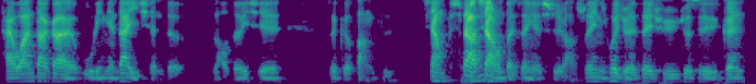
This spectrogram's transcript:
台湾大概五零年代以前的老的一些这个房子，像夏夏龙本身也是啦，所以你会觉得这一区就是跟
